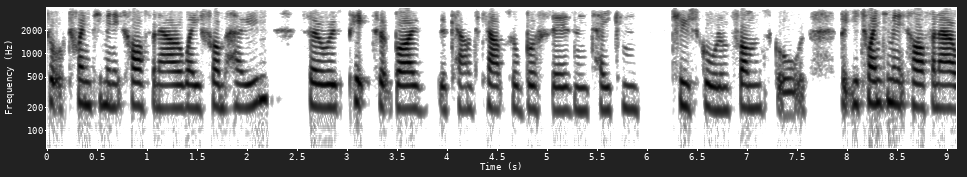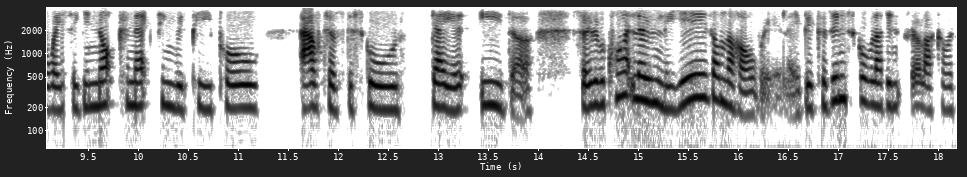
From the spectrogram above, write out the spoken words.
sort of twenty minutes, half an hour away from home. So I was picked up by the county council buses and taken to school and from school. But you're 20 minutes, half an hour away, so you're not connecting with people out of the school day either. So they were quite lonely years on the whole, really, because in school I didn't feel like I was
